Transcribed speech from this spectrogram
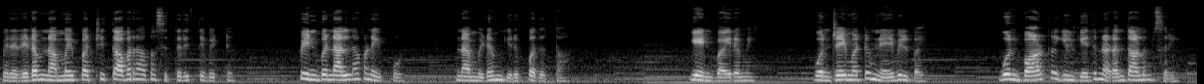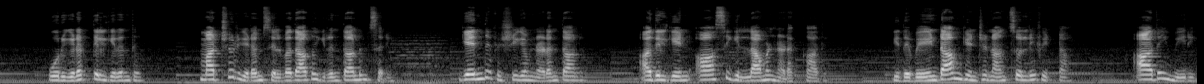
பிறரிடம் நம்மை பற்றி தவறாக சித்தரித்துவிட்டு பின்பு நல்லவனைப் போல் நம்மிடம் இருப்பதுதான் என் வைரமே ஒன்றை மட்டும் நினைவில் வை. உன் வாழ்க்கையில் எது நடந்தாலும் சரி ஒரு இடத்தில் இருந்து மற்றொரு இடம் செல்வதாக இருந்தாலும் சரி எந்த விஷயம் நடந்தாலும் அதில் என் ஆசை இல்லாமல் நடக்காது. இது வேண்டாம் என்று நான் சொல்லிவிட்டால் அதை மீறி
